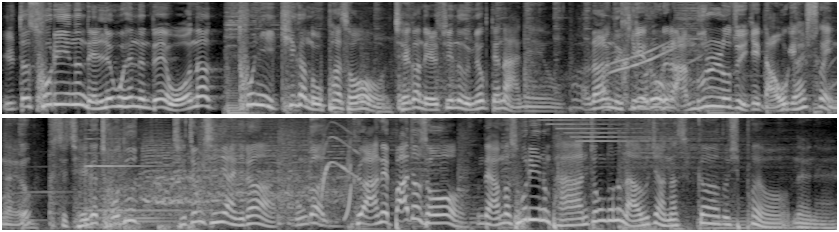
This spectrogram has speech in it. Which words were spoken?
일단 소리는 내려고 했는데 워낙 톤이 키가 높아서 제가 낼 수 있는 음역대는 아니에요. 라는 아, 그게 느낌으로 노래를 안 불러도 이게 나오게 할 수가 있나요? 글쎄 제가 저도 제정신이 아니라 뭔가 그 안에 빠져서 근데 아마 소리는 반 정도는 나오지 않았을까도 싶어요. 네네.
